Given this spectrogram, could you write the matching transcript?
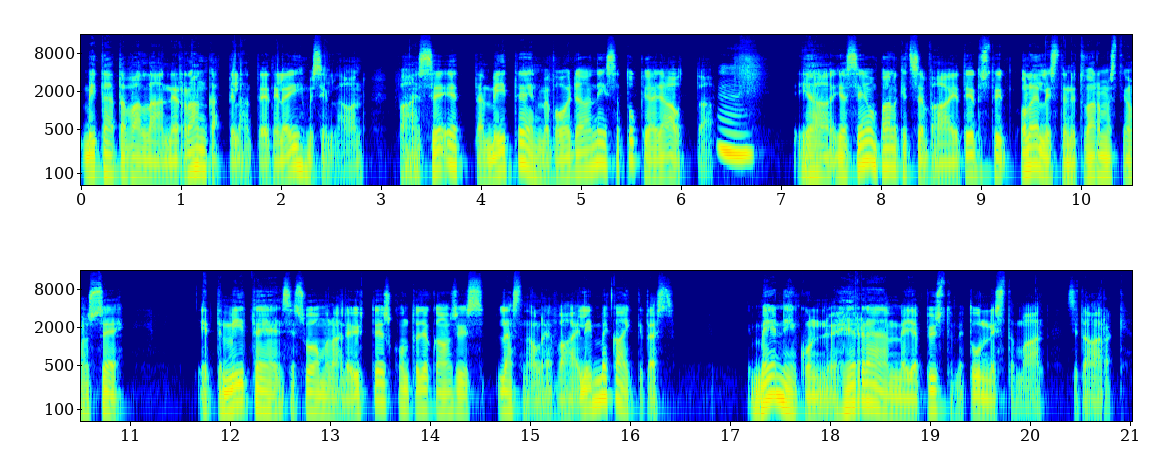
mitä tavallaan ne rankat tilanteet niillä ihmisillä on, vaan se, että miten me voidaan niissä tukea ja auttaa. Mm. Ja, ja se on palkitsevaa ja tietysti oleellista nyt varmasti on se, että miten se suomalainen yhteiskunta, joka on siis läsnä olevaa, eli me kaikki tässä, me niin kuin heräämme ja pystymme tunnistamaan sitä arkea.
